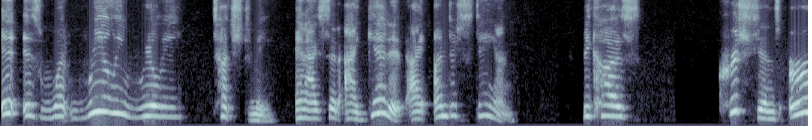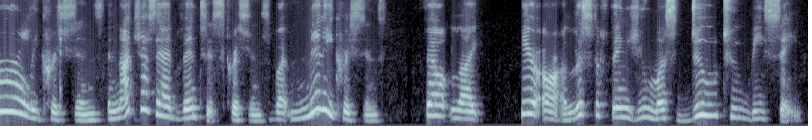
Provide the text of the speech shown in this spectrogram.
it is what really, really touched me. And I said, I get it. I understand. Because Christians, early Christians, and not just Adventist Christians, but many Christians felt like here are a list of things you must do to be saved.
